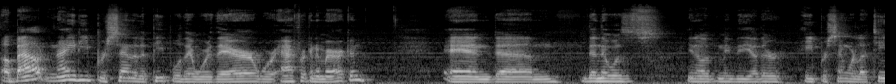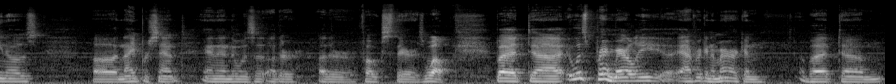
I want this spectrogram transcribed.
about 90% of the people that were there were African American. And um, then there was, you know, maybe the other 8% were Latinos uh, nine percent, and then there was other other folks there as well. But uh, it was primarily African American, but um,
